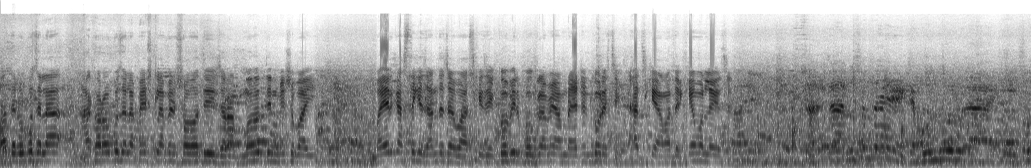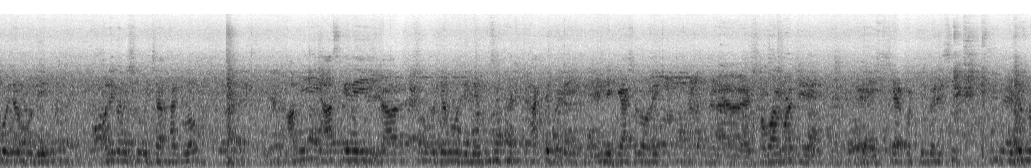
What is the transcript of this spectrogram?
আমাদের উপজেলা আখাড়া উপজেলা প্রেস ক্লাবের সভাপতি যারা মহিউদ্দিন মিশু ভাই, ভাইয়ের কাছ থেকে জানতে চাইব আজকে যে কবির প্রোগ্রামে আমরা অ্যাটেন্ড করেছি। আজকে আমাদের কেমন লেগেছে? আচ্ছা একটা বন্ধুর শুভ জন্মদিন, অনেক অনেক শুভেচ্ছা থাকল। আমি আজকের এই তার শুভ জন্মদিনে উপস্থিত থাকতে পেরে নিজেকে আসলে অনেক সবার মাঝে শেয়ার করতে পেরেছি। এই জন্য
